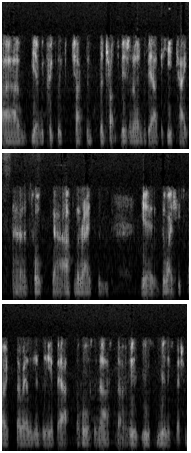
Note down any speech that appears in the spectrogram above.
Um, yeah, we quickly chucked the, the Trots Vision on to be able to hear Kate uh, talk uh, after the race, and yeah, the way she spoke so elegantly about the horse and us, so it, it was really special.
